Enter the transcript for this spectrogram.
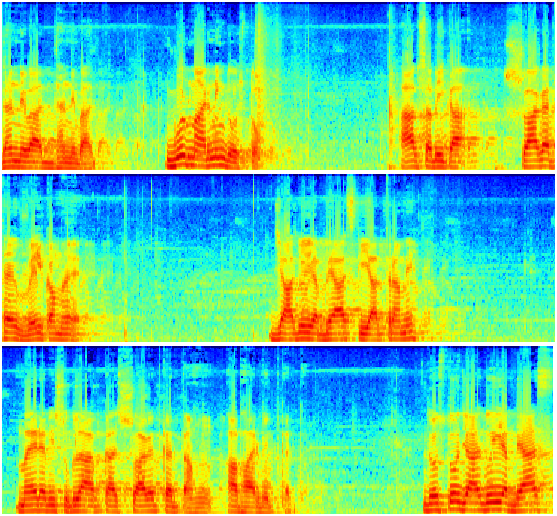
धन्यवाद धन्यवाद। गुड मॉर्निंग दोस्तों। आप सभी का स्वागत है वेलकम है। जादुई अभ्यास की यात्रा में मैं रवि शुक्ला आपका स्वागत करता हूँ, आभार व्यक्त करता हूँ। दोस्तों, जादुई अभ्यास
